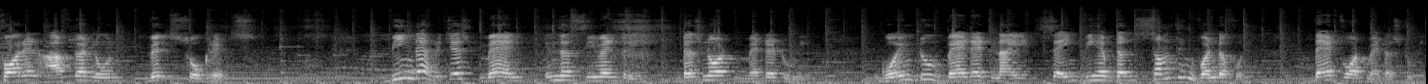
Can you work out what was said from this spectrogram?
for an afternoon with Socrates. Being the richest man in the cemetery does not matter to me. Going to bed at night saying we have done something wonderful. That's what matters to me.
